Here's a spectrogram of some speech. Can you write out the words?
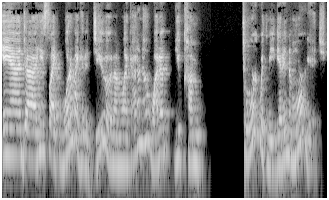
and uh, he's like, What am I going to do? And I'm like, I don't know. Why don't you come to work with me, get into mortgage?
